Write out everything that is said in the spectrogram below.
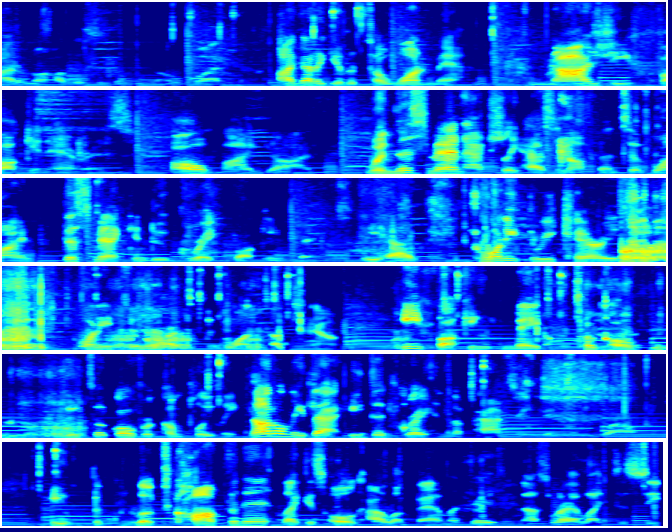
I don't know how this is to go. But I got to give it to one man, Najee fucking Harris. Oh my god. When this man actually has an offensive line, this man can do great fucking things. He had 23 carries, 22 yards, and one touchdown. He fucking made took over. He took over completely. Not only that, he did great in the passing game as well. He looked confident like his old Alabama days, and that's what I like to see.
